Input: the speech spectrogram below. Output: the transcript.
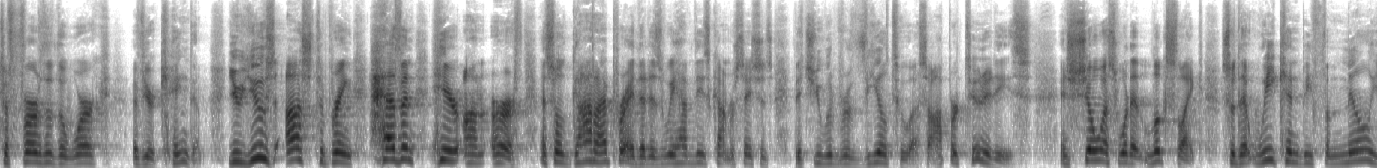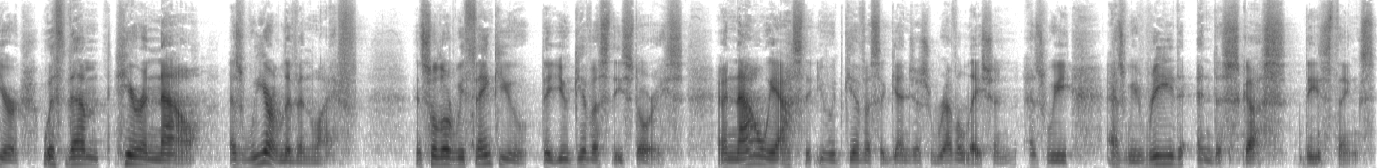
to further the work of your kingdom. You use us to bring heaven here on earth. And so, God, I pray that as we have these conversations, that you would reveal to us opportunities and show us what it looks like so that we can be familiar with them here and now as we are living life. And so, Lord, we thank you that you give us these stories. And now we ask that you would give us again just revelation as we as we read and discuss these things.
